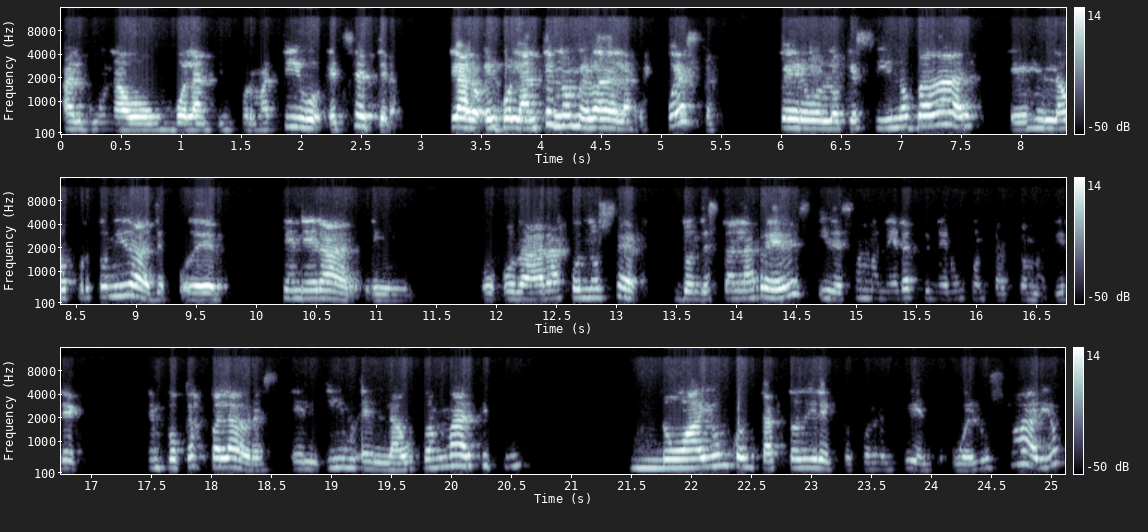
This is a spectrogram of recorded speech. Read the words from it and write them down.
alguna o un volante informativo, etcétera. Claro, el volante no me va a dar la respuesta, pero lo que sí nos va a dar es la oportunidad de poder generar eh, o, o dar a conocer dónde están las redes y de esa manera tener un contacto más directo. En pocas palabras, el, el outbound marketing no hay un contacto directo con el cliente o el usuario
